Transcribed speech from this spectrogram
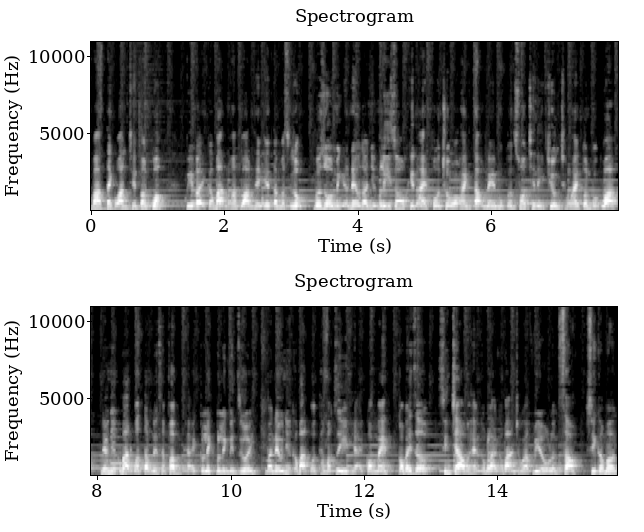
và Tech One trên toàn quốc. Vì vậy các bạn hoàn toàn có thể yên tâm mà sử dụng. Vừa rồi mình đã nêu ra những lý do khiến iPhone trôi bảo hành tạo nên một cơn sốt trên thị trường trong hai tuần vừa qua. Nếu như các bạn quan tâm đến sản phẩm thì hãy click vào link bên dưới. Và nếu như các bạn còn thắc mắc gì thì hãy comment. Còn bây giờ, xin chào và hẹn gặp lại các bạn trong các video lần sau. Xin cảm ơn.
